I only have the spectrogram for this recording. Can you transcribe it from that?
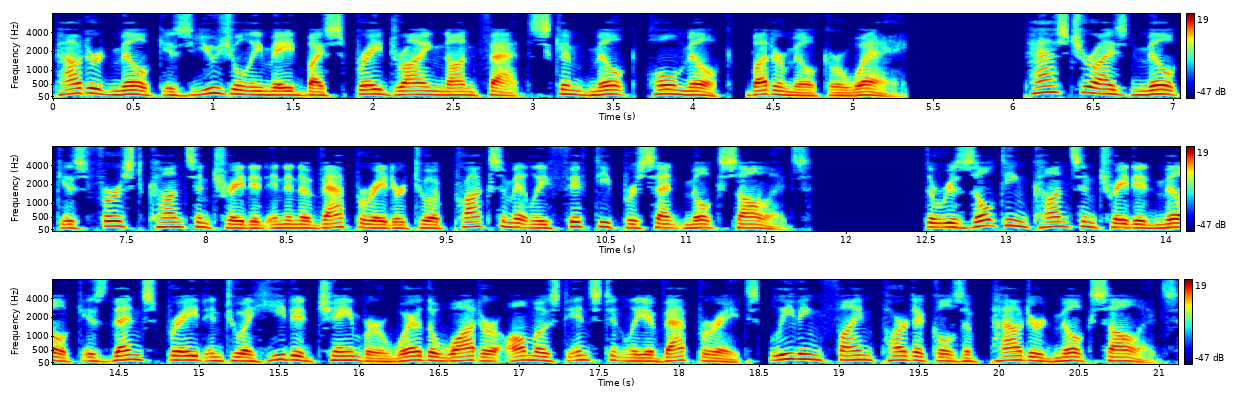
powdered milk is usually made by spray drying non-fat skimmed milk, whole milk, buttermilk or whey. Pasteurized milk is first concentrated in an evaporator to approximately 50% milk solids. The resulting concentrated milk is then sprayed into a heated chamber where the water almost instantly evaporates, leaving fine particles of powdered milk solids.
